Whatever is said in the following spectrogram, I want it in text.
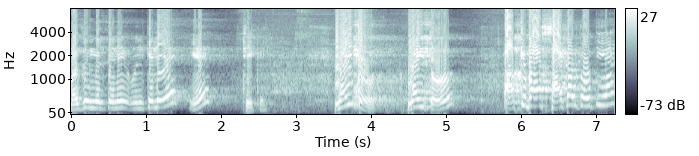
मजदूर मिलते नहीं, उनके लिए ये ठीक है। नहीं तो नहीं तो आपके पास साइकिल तो होती है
